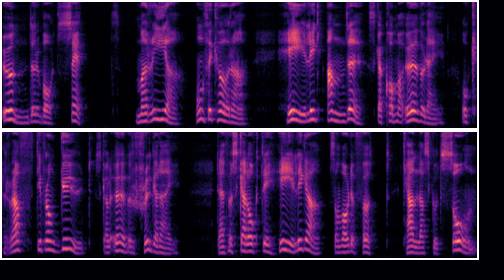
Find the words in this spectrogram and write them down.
underbart sätt. Maria, hon fick höra Helig ande ska komma över dig och kraft ifrån Gud skall överskygga dig. Därför skall och det heliga som var det fött kallas Guds son.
